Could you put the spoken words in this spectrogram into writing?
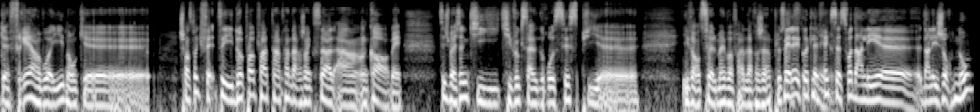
de frais envoyés. Donc, euh, je pense pas qu'il fait. Il doit pas faire tant, tant d'argent que ça à- encore, mais tu sais, j'imagine qu'il veut que ça grossisse, puis euh, éventuellement il va faire de l'argent plus. Mais là, ça, écoute, le mais- fait que ce soit dans les dans les journaux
